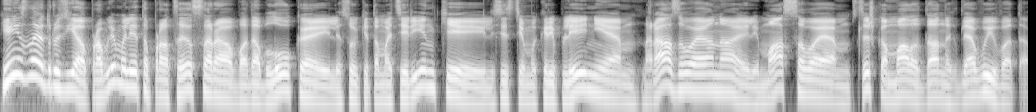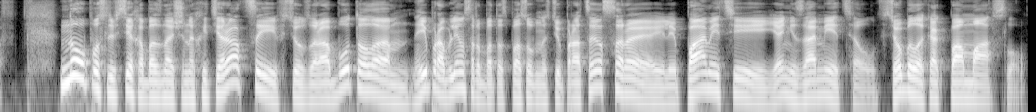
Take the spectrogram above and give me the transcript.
Я не знаю, друзья, проблема ли это процессора, водоблока или сокета материнки, или системы крепления, разовая она или массовая, слишком мало данных для выводов. Но после всех обозначенных итераций все заработало, и проблем с работоспособностью процессора или памяти я не заметил, все было как по маслу.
